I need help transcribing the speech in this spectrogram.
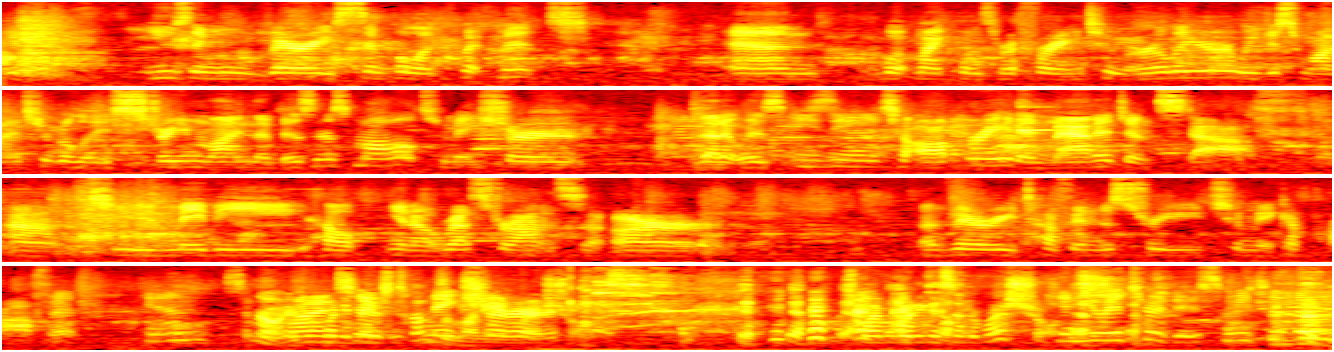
you know, using very simple equipment. And what Mike was referring to earlier, we just wanted to really streamline the business model to make sure that it was easy to operate and manage and staff um, to maybe help you know restaurants are a very tough industry to make a profit in so No, we wanted everybody makes to tons make of money sure in restaurants. That's why everybody gets into restaurants. can you introduce me to them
